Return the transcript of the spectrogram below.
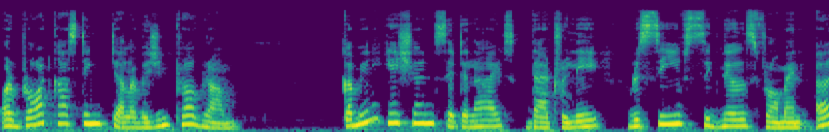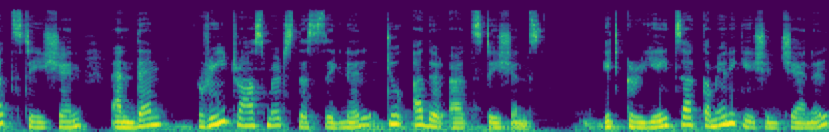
or broadcasting television program. Communication satellites that relay receive signals from an earth station and then retransmits the signal to other earth stations. It creates a communication channel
